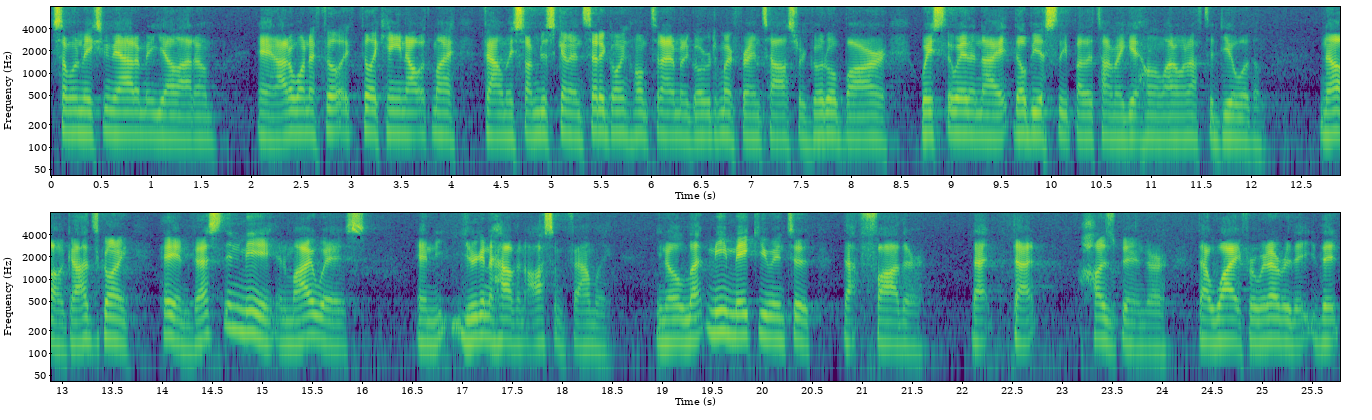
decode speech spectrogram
Someone makes me mad, I'm going to yell at them. And I don't want to feel feel like hanging out with my family, so I'm just going to, instead of going home tonight, I'm going to go over to my friend's house or go to a bar, waste away the night. They'll be asleep by the time I get home. I don't want to have to deal with them. No, God's going, hey, invest in me in my ways, and you're going to have an awesome family. You know, let me make you into that father, that, that husband, or that wife, or whatever that, that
